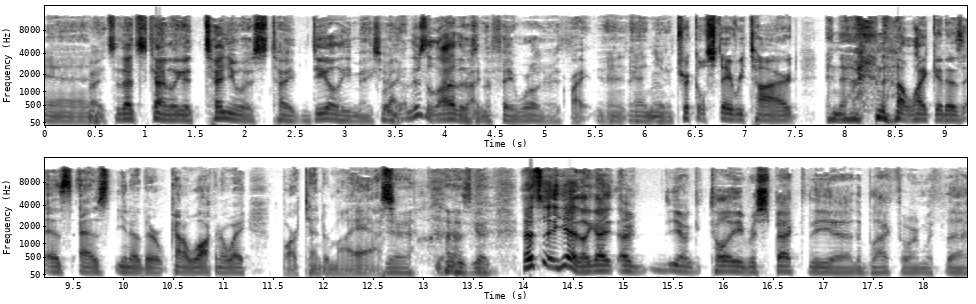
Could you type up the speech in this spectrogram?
And Right. So that's kind of like a tenuous type deal he makes. Right. There's a lot of those Right. in the Fae world. and everything, Right, you know, and, and you know, Trick will stay retired, and then, and then I like it as as as you know they're kind of walking away. Bartender, my ass. Yeah, that was good. That's uh, yeah. Like I, I, you know, totally respect the uh, the Blackthorn with uh,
